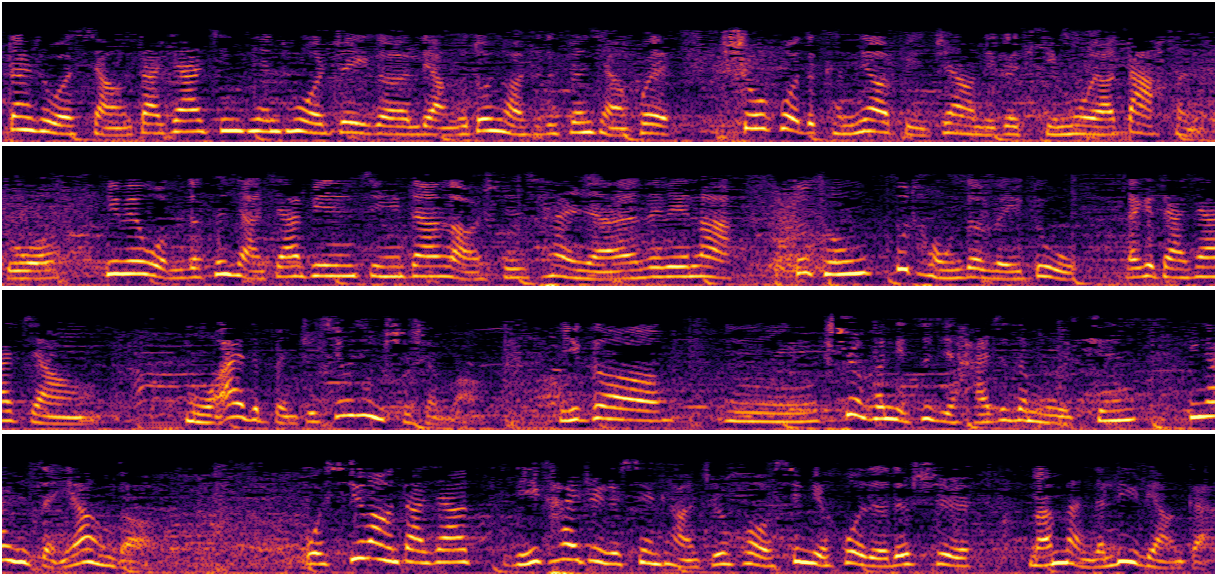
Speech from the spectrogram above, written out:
但是我想大家今天通过这个两个多小时的分享会，收获的肯定要比这样的一个题目要大很多，因为我们的分享嘉宾金一丹老师、灿然、薇薇娜都从不同的维度来给大家讲母爱的本质究竟是什么，一个嗯适合你自己孩子的母亲应该是怎样的。我希望大家离开这个现场之后，心里获得的是满满的力量感。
